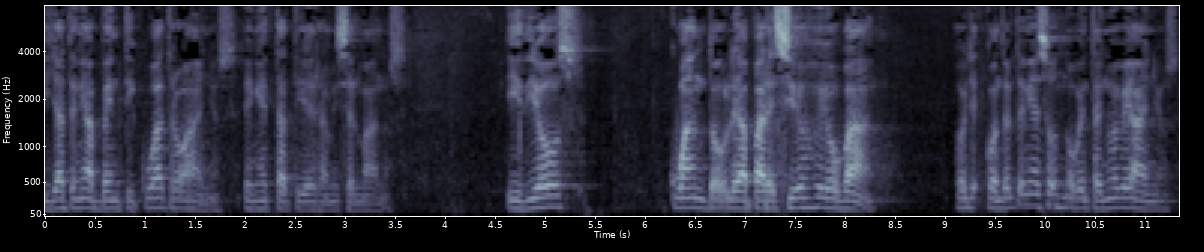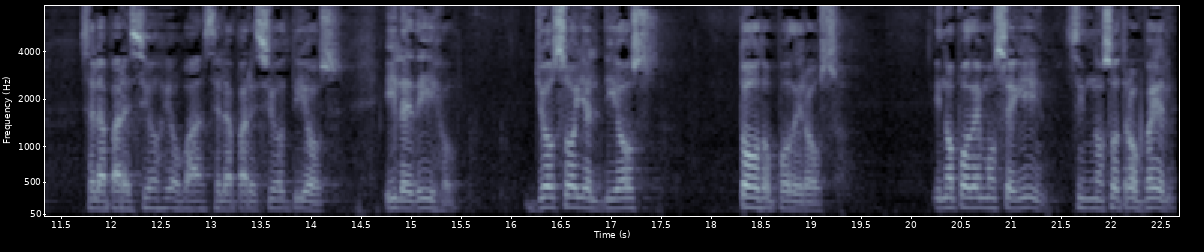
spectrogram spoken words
y ya tenía 24 años en esta tierra, mis hermanos. Y Dios, cuando le apareció Jehová, oye, cuando él tenía esos 99 años, se le apareció Jehová, se le apareció Dios y le dijo, yo soy el Dios todopoderoso. Y no podemos seguir sin nosotros ver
